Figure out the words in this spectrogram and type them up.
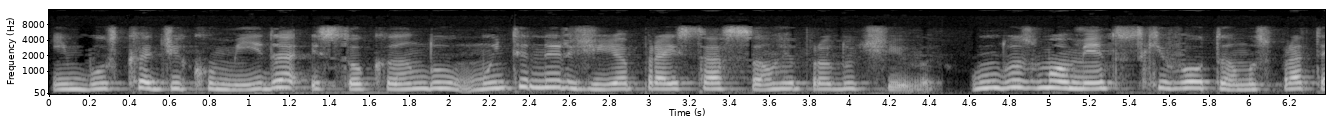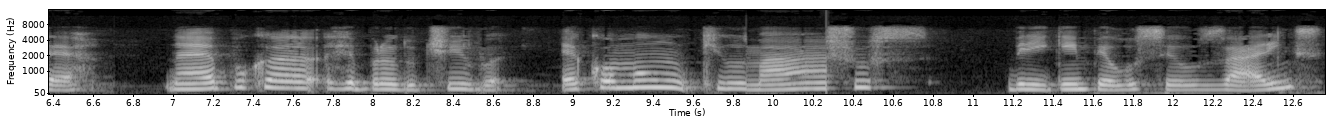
em busca de comida, estocando muita energia para a estação reprodutiva, um dos momentos que voltamos para a Terra. Na época reprodutiva, é comum que os machos briguem pelos seus haréns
